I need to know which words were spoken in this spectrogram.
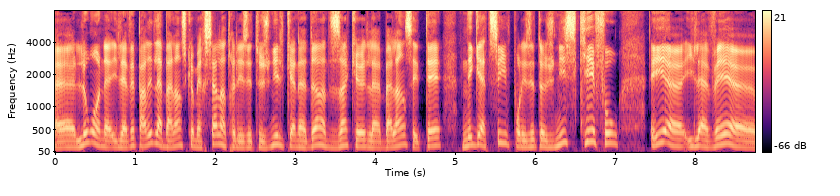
Euh, là, on a, il avait parlé de la balance commerciale entre les États-Unis et le Canada en disant que la balance était négative pour les États-Unis, ce qui est faux. Et euh, il avait...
